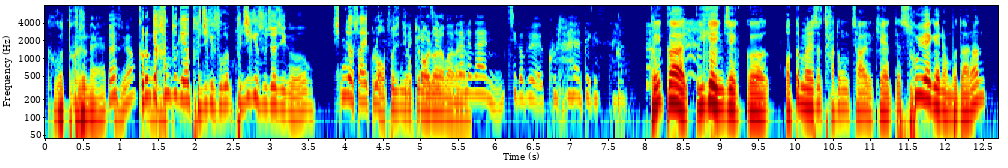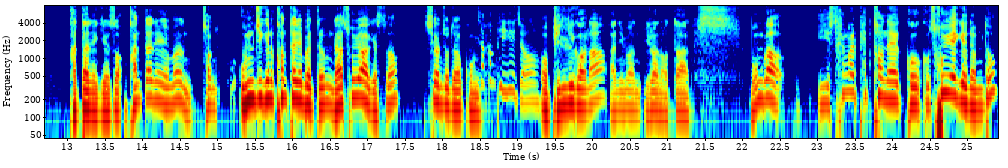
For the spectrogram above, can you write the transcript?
그것도 그러네. 예? 그죠? 그런 게 어. 한두 개야 부지기수 부지기수죠 지금. 10년 사이클로 없어진 직업들이 얼마나 많아요. 불가능한 직업을 골라야 되겠어요. 그러니까 이게 이제 그 어떤 면에서 자동차 이렇게 할 때 소유의 개념보다는 간단히 얘기해서 간단히 하면 전 움직이는 컨테이너 배터리면 내가 소유하겠어? 시간 조절 공유 잠깐 빌리죠. 어, 빌리거나 아니면 이런 어떤 뭔가 이 생활 패턴의 그, 그 소유의 개념도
